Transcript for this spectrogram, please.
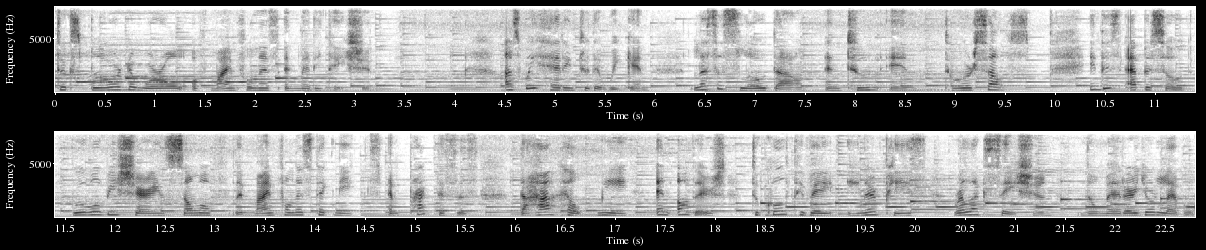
to explore the world of mindfulness and meditation. As we head into the weekend, let's slow down and tune in to ourselves. In this episode, we will be sharing some of the mindfulness techniques and practices that have helped me and others to cultivate inner peace, relaxation, no matter your level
